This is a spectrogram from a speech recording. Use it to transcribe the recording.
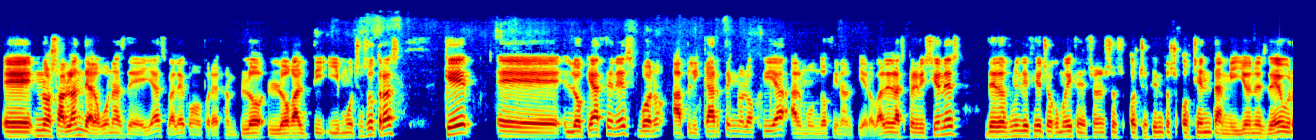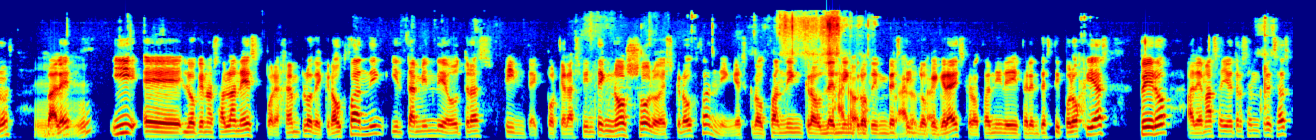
Eh, nos hablan de algunas de ellas, ¿vale? Como por ejemplo Logalty y muchas otras, que eh, lo que hacen es, bueno, aplicar tecnología al mundo financiero, ¿vale? Las previsiones de 2018, como dicen, son esos 880 millones de euros, ¿vale? Y eh, lo que nos hablan es, por ejemplo, de crowdfunding y también de otras fintech, porque las fintech no solo es crowdfunding, es crowdfunding, crowdlending, crowdinvesting, lo que queráis, crowdfunding de diferentes tipologías, pero además hay otras empresas,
